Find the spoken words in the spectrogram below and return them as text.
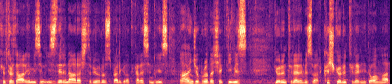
Kültür tarihimizin izlerini araştırıyoruz. Belgrad Kalesi'ndeyiz. Daha önce burada çektiğimiz görüntülerimiz var. Kış görüntüleriydi onlar.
